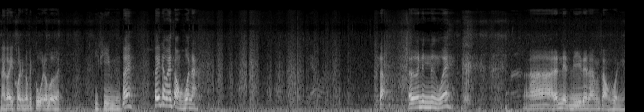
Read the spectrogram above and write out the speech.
แล้วก็อีกคนนึงก็ไปกู้ระเบิด อีกทีมหนึ่งเอ้ย เฮ้ยทำไมสองคนอะแล้วอะละเออหนึ่งหนึ่งเว้ย อ่า แล้วเน็ตดีด้วยนะ มันสองคนไง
